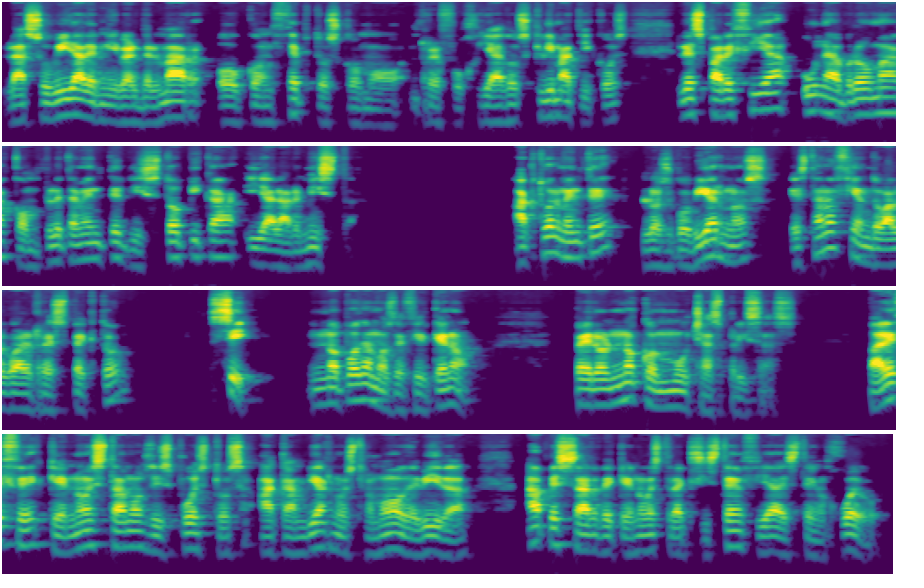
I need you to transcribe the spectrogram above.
La subida del nivel del mar o conceptos como refugiados climáticos les parecía una broma completamente distópica y alarmista. Actualmente, ¿los gobiernos están haciendo algo al respecto? Sí, no podemos decir que no, pero no con muchas prisas. Parece que no estamos dispuestos a cambiar nuestro modo de vida a pesar de que nuestra existencia esté en juego.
